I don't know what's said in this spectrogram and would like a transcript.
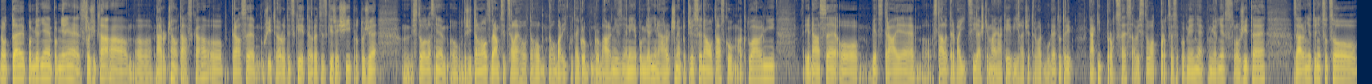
No to je poměrně, poměrně složitá a uh, náročná otázka, uh, která se už i teoreticky, teoreticky řeší, protože vystavovat vlastně udržitelnost v rámci celého toho, toho balíku té globální změny je poměrně náročné, protože se jedná o otázku aktuální, Jedná se o věc, která je stále trvající a ještě má nějaký výhled, že trvat bude. Je to tedy nějaký proces a vystavovat proces je poměrně, poměrně složité. Zároveň je to něco, co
